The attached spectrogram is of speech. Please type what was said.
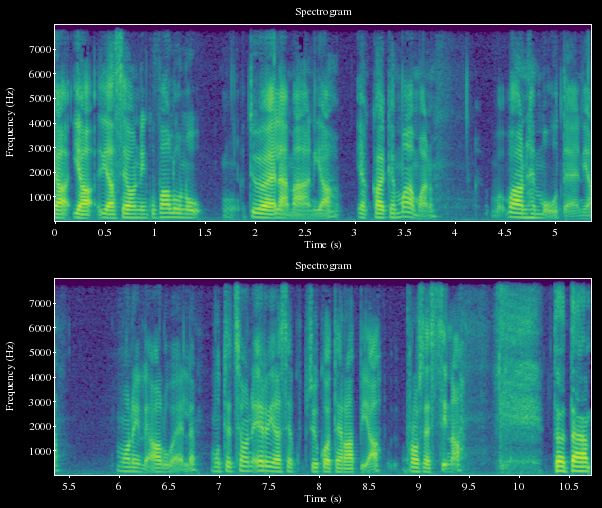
Ja, ja, ja se on niin kuin valunut työelämään ja, ja kaiken maailman vanhemmuuteen ja monille alueille. Mutta se on eri asia kuin psykoterapia prosessina. Tota,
